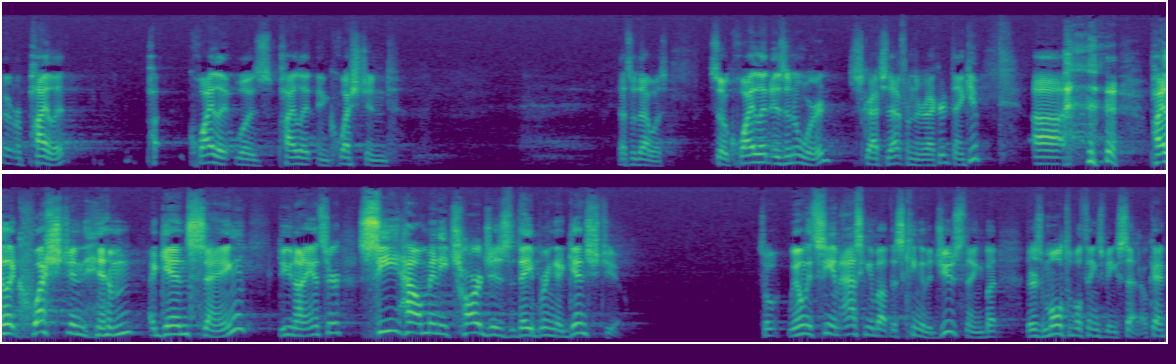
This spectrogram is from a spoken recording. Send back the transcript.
or Pilate, Pilate was Pilate and questioned that's what that was. So Quilate isn't a word. Scratch that from the record. Thank you. Uh, Pilate questioned him again, saying, Do you not answer? See how many charges they bring against you. So we only see him asking about this king of the Jews thing, but there's multiple things being said, okay?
